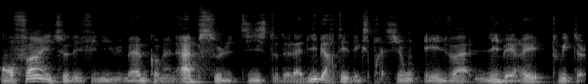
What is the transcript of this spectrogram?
Enfin, il se définit lui-même comme un absolutiste de la liberté d'expression et il va libérer Twitter.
